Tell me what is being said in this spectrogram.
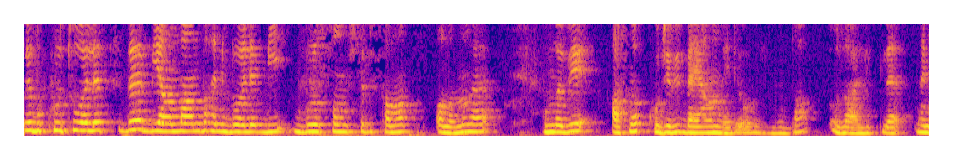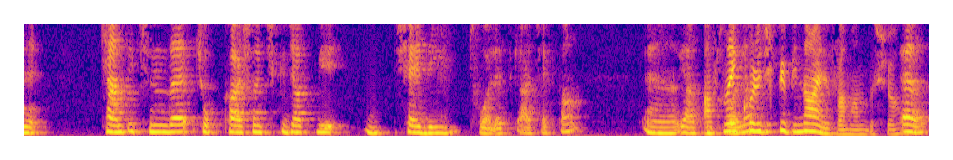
Ve bu kuru tuvalette bir yandan da hani böyle bir burası sonuçta bir sanat alanı ve bunda bir aslında koca bir beyan veriyoruz burada. Özellikle hani kent içinde çok karşına çıkacak bir şey değil tuvalet gerçekten. Ee, yani Aslında tuvalet. ekolojik bir bina aynı zamanda şu an. Evet.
